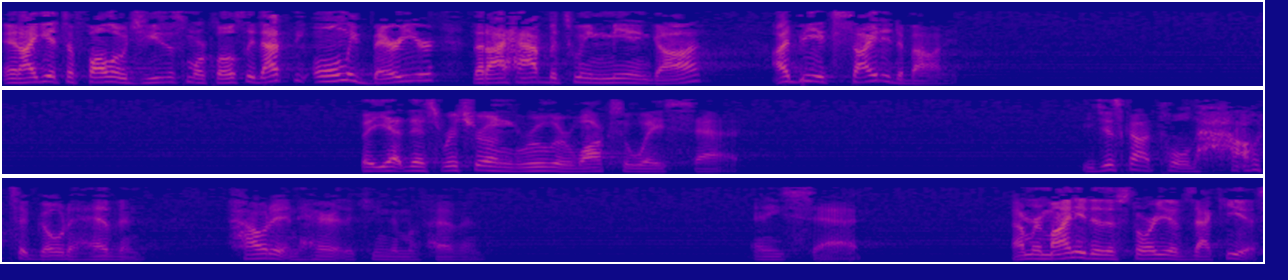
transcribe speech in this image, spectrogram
and I get to follow Jesus more closely. That's the only barrier that I have between me and God. I'd be excited about it. But yet, this rich young ruler walks away sad. He just got told how to go to heaven, how to inherit the kingdom of heaven and he's sad. I'm reminded of the story of Zacchaeus.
